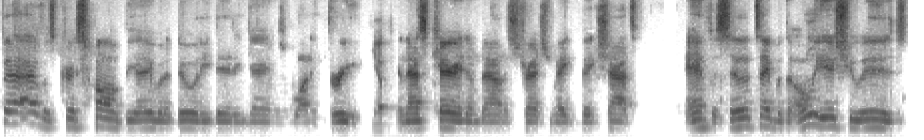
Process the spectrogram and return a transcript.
to have is Chris Paul be able to do what he did in games one and three. Yep. And that's carry them down the stretch, make big shots, and facilitate. But the only issue is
